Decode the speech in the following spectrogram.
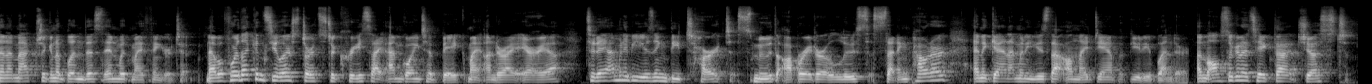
then I'm actually gonna blend this in with my fingertip. Now before that concealer starts to crease, I am going to bake my under eye area. Today I'm gonna be using the Tarte Smooth Operator Loose Setting Powder, and again, I'm gonna use that on my damp beauty blender. I'm also gonna take that just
